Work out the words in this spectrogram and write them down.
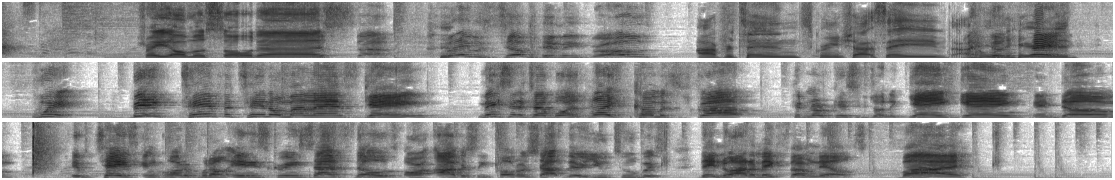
Trey almost sold us. Stop. But they was jumping me, bro. Five for ten. Screenshot saved. I don't want to hear Hey, it. Went big 10 for 10 on my last game. Make sure that y'all boys like, comment, subscribe, hit the notification to join the gang gang. And um, if Chase and Carter put on any screenshots, those are obviously Photoshop. They're YouTubers. They know how to make thumbnails. Bye.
